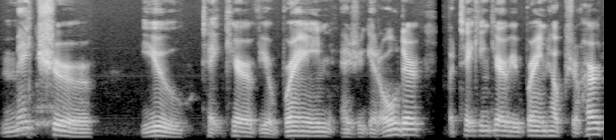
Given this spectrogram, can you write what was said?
make sure you take care of your brain as you get older. But taking care of your brain helps your heart.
